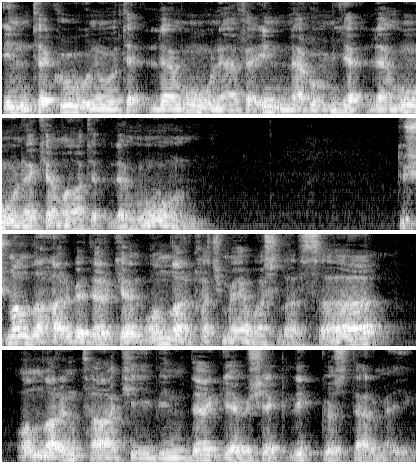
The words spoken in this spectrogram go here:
in tekunu te'lemûne fe innehum ye'lemûne kema te'lemûn. Düşmanla harp ederken onlar kaçmaya başlarsa onların takibinde gevşeklik göstermeyin.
